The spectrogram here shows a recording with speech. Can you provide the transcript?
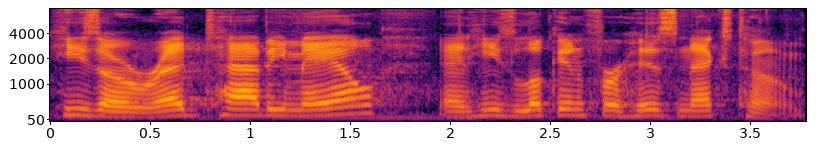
He's a red tabby male, and he's looking for his next home.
